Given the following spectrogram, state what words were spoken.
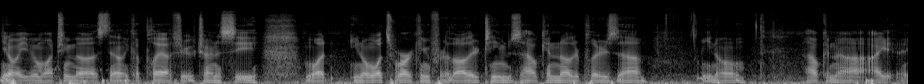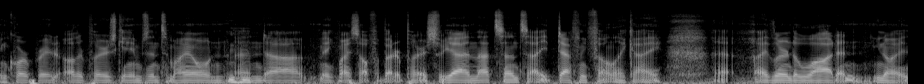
you know even watching the Stanley Cup playoffs you're trying to see what you know what's working for the other teams how can other players uh, you know how can uh, I incorporate other players' games into my own Mm-hmm. and uh, make myself a better player? So yeah, in that sense, I definitely felt like I uh, I learned a lot, and you know, I,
